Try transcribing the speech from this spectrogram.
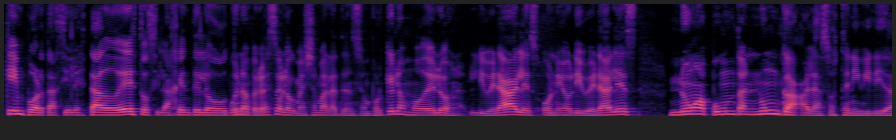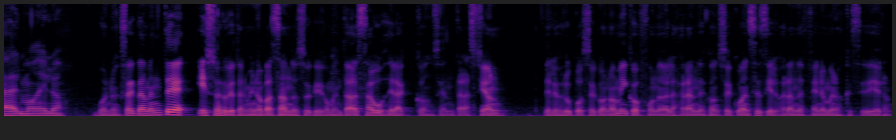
¿Qué importa si el Estado esto, si la gente lo otro? Bueno, pero eso es lo que me llama la atención. ¿Por qué los modelos liberales o neoliberales no apuntan nunca a la sostenibilidad del modelo? Bueno, exactamente eso es lo que terminó pasando. Eso que comentabas, Agus, de la concentración de los grupos económicos fue una de las grandes consecuencias y los grandes fenómenos que se dieron.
